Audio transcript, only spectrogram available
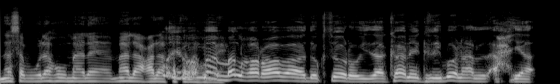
نسبوا له ما لا ما لا علاقة له ما, ما الغرابة دكتور إذا كانوا يكذبون على الأحياء.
